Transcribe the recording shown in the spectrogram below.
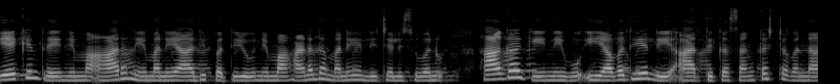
ಏಕೆಂದರೆ ನಿಮ್ಮ ಆರನೇ ಮನೆಯ ಅಧಿಪತಿಯು ನಿಮ್ಮ ಹಣದ ಮನೆಯಲ್ಲಿ ಚಲಿಸುವನು. ಹಾಗಾಗಿ ನೀವು ಈ ಅವಧಿಯಲ್ಲಿ ಆರ್ಥಿಕ ಸಂಕಷ್ಟವನ್ನು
